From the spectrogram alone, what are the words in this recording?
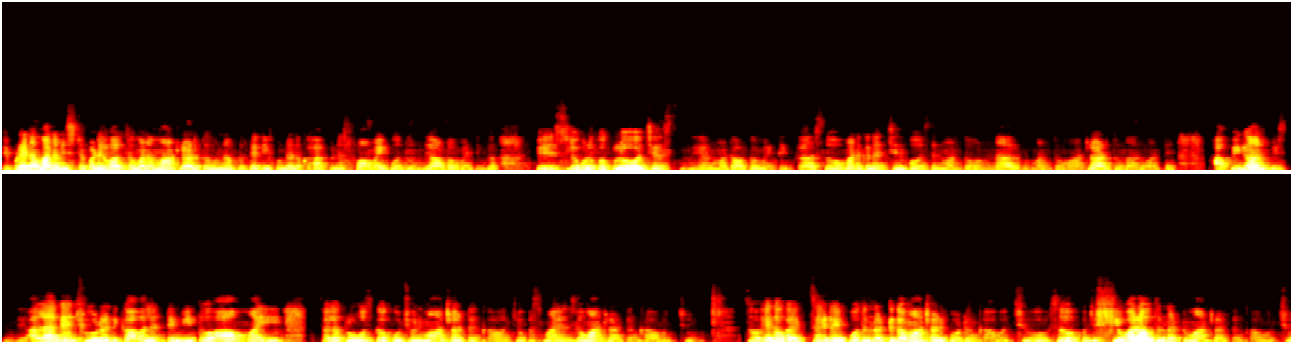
ఎప్పుడైనా మనం ఇష్టపడే వాళ్ళతో మనం మాట్లాడుతూ ఉన్నప్పుడు తెలియకుండానే ఒక హ్యాపీనెస్ ఫామ్ అయిపోతుంది ఆటోమేటిక్గా ఫేస్లో కూడా ఒక గ్లో వచ్చేస్తుంది అనమాట ఆటోమేటిక్గా సో మనకు నచ్చిన పర్సన్ మనతో ఉన్నారు మనతో మాట్లాడుతున్నారు అంటే హ్యాపీగా అనిపిస్తుంది. అలాగే చూడండి కావాలంటే మీతో ఆ అమ్మాయి చాలా క్లోజ్గా కూర్చొని మాట్లాడటం కావచ్చు ఒక స్మైల్తో మాట్లాడటం కావచ్చు. సో ఏదో ఒక ఎక్సైట్ అయిపోతున్నట్టుగా మాట్లాడిపోవటం కావచ్చు. సో కొంచెం షివర్ అవుతున్నట్టు మాట్లాడటం కావచ్చు.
